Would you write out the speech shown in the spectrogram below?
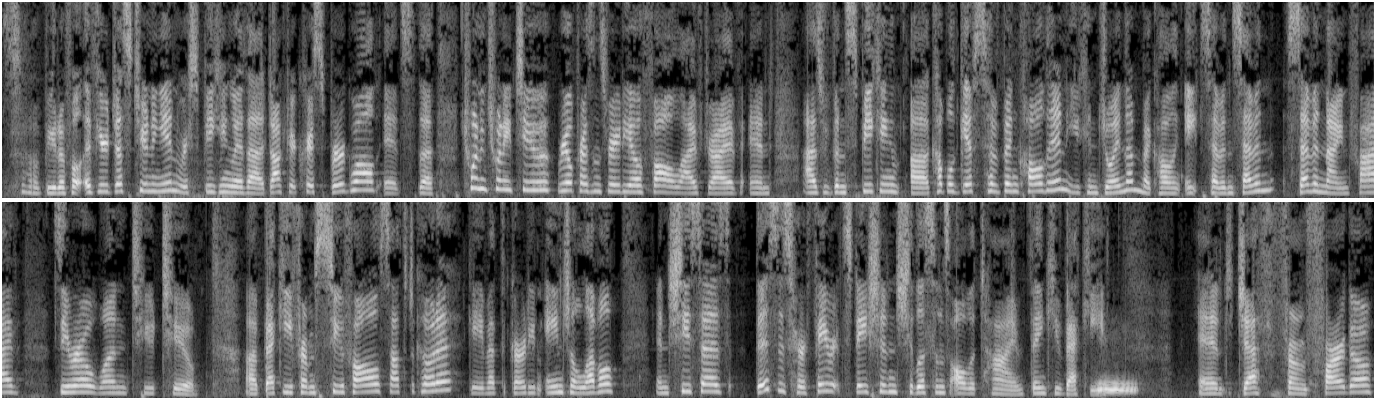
So beautiful. If you're just tuning in, we're speaking with uh, Dr. Chris Burgwald. It's the 2022 Real Presence Radio Fall Live Drive. And as we've been speaking, a couple gifts have been called in. You can join them by calling 877 795 0122. Uh, Becky from Sioux Falls, South Dakota, gave at the Guardian Angel level. And she says, This is her favorite station. She listens all the time. Thank you, Becky. And Jeff from Fargo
